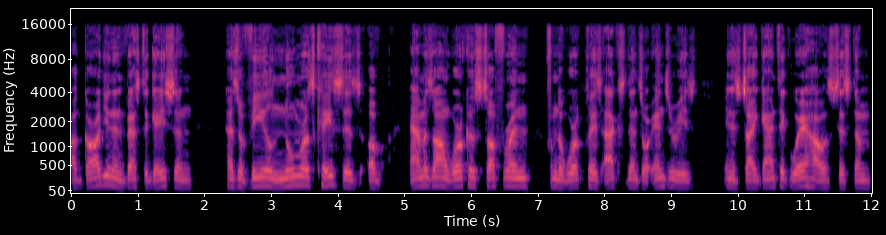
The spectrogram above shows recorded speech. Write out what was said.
A Guardian investigation has revealed numerous cases of Amazon workers suffering from the workplace accidents or injuries in its gigantic warehouse system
